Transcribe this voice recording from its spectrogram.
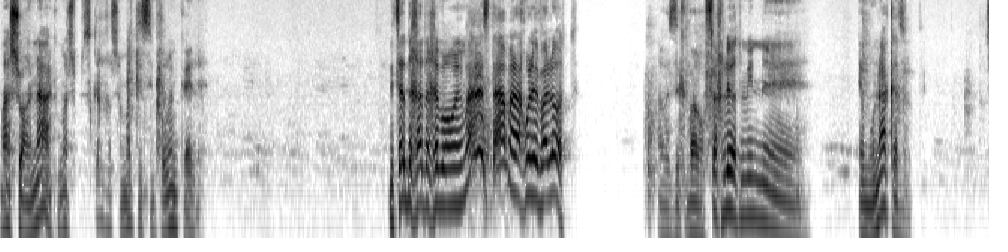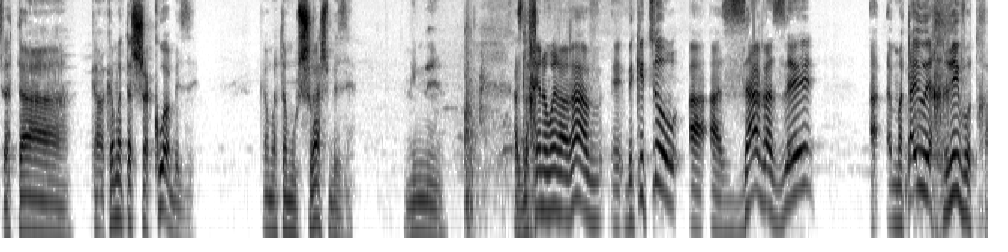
משהו ענק, משהו, ככה שמעתי סיפורים כאלה. מצד אחד החבר'ה אומרים, מה, סתם, הלכנו לבלות. אבל זה כבר הופך להיות מין אה, אמונה כזאת, שאתה כמה, כמה אתה שקוע בזה, כמה אתה מושרש בזה. מין... אה, אז לכן אומר הרב, אה, בקיצור, הזר הזה, מתי הוא יחריב אותך?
